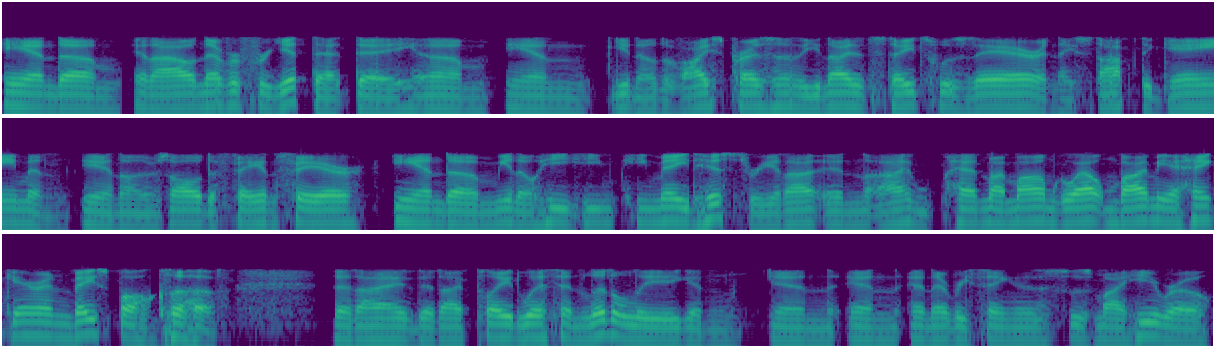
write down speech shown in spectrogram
And um and I'll never forget that day. Um and you know, the Vice President of the United States was there and they stopped the game and and uh, there was all the fanfare and um you know, he he he made history and I and I had my mom go out and buy me a Hank Aaron baseball glove that I that I played with in little league and and and and everything. This was my hero.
